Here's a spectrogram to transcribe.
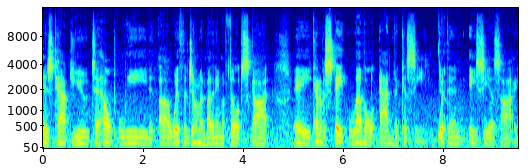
has tapped you to help lead uh, with a gentleman by the name of Philip Scott a kind of a state level advocacy within ACSI.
